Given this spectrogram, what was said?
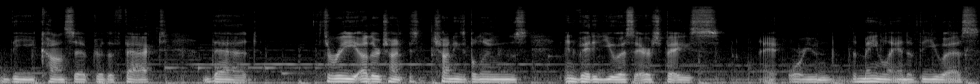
the concept or the fact that three other Chinese, balloons invaded U.S. airspace or even the mainland of the U.S.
